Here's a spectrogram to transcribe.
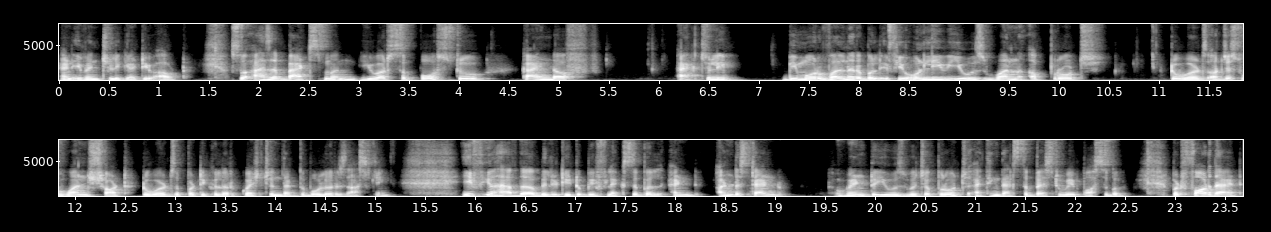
and eventually get you out. So, as a batsman, you are supposed to kind of actually be more vulnerable if you only use one approach towards or just one shot towards a particular question that the bowler is asking. If you have the ability to be flexible and understand when to use which approach, I think that's the best way possible. But for that,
